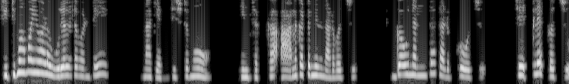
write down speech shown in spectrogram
చిట్టి మామయ్య వాళ్ళ ఊరెళ్ళటం అంటే నాకెంత ఇష్టమో. ఇంచక్క ఆనకట్ట మీద నడవచ్చు. గౌనంతా తడుపుకోవచ్చు. చెట్లెక్కచ్చు.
